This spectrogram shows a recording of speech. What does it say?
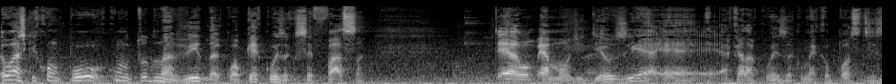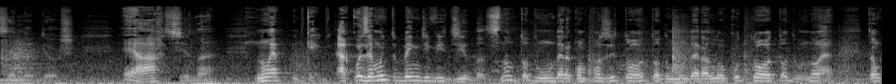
eu, acho que compor, como tudo na vida, qualquer coisa que você faça, é, é a mão de Deus e é, é, aquela coisa, como é que eu posso dizer, meu Deus? É arte, né? Não é a coisa é muito bem dividida. Senão todo mundo era compositor, todo mundo era locutor, todo não é. Então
